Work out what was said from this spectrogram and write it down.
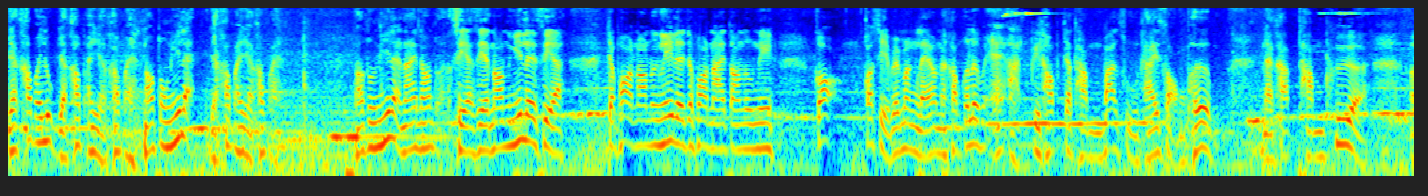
อย่าเข้าไปลูกอย่าเข้าไปอย่าเข้าไปน้อนตรงนี้แหละอย่าเข้าไปอย่าเข้าไป นอนตรงนี้แหละนายนอนเสียเสียนอนตรงนี้เลยเสียเจ้าพ่อนอนตรงนี้เลยเจ้าพ่อนายตอนตรงนี้ ก็ก็เสียไปบ้างแล้วนะครับ ก็เริ่มแออัดพี่ท็อปจะทำบ้านสู่ท้ายสองเพิ่มนะครับทำเพื่ออ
